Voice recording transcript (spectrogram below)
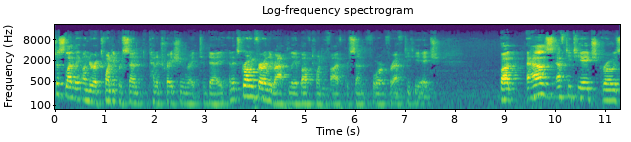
just slightly under a 20% penetration rate today, and it's growing fairly rapidly above 25% for, for FTTH. But as FTTH grows,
